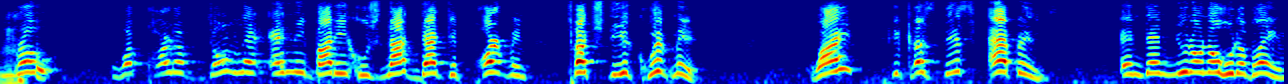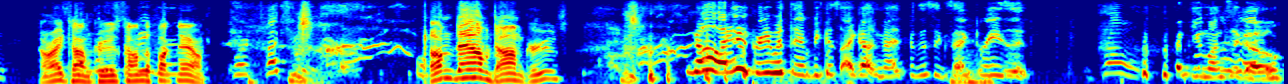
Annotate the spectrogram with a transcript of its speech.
Mm. bro. What part of don't let anybody who's not that department touch the equipment? Why? Because this happens. And then you don't know who to blame. All right, Tom Cruise, calm the fuck fingers down. Were touching it. Calm down, Tom Cruise. No, I agree with him because I got mad for this exact reason Bro. a few months ago.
